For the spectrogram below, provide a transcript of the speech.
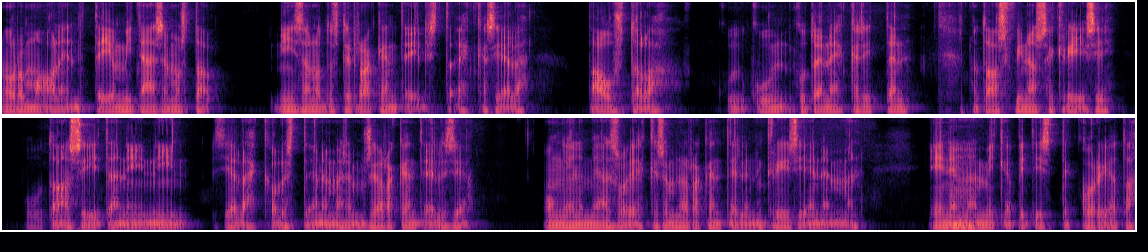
normaaliin, että ei ole mitään semmoista niin sanotusti rakenteellista ehkä siellä taustalla, kuten ehkä sitten, no taas finanssikriisi, puhutaan siitä, niin, niin siellä ehkä olisi enemmän semmoisia rakenteellisia ongelmia, se oli ehkä semmoinen rakenteellinen kriisi enemmän, enemmän mm. mikä piti sitten korjata,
